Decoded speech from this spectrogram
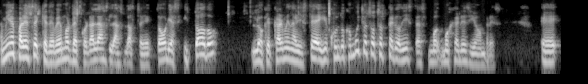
A mí me parece que debemos recordar las, las, las trayectorias y todo lo que Carmen Aristegui, junto con muchos otros periodistas, mujeres y hombres, eh,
